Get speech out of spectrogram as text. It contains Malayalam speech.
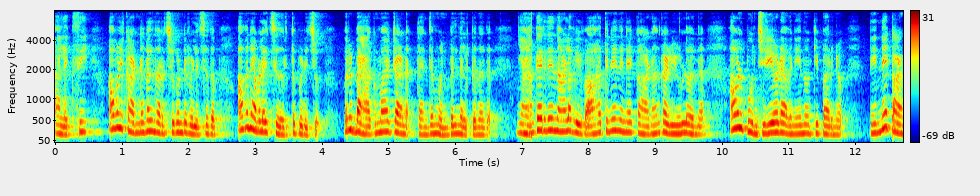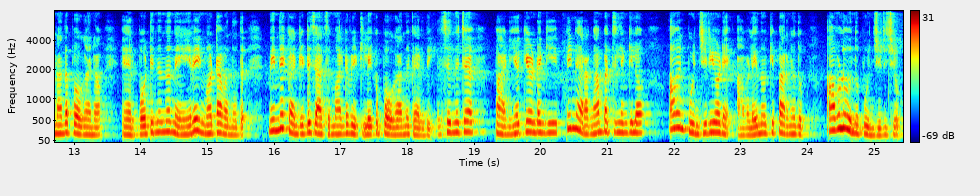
അലക്സി അവൾ കണ്ണുകൾ നിറച്ചുകൊണ്ട് വിളിച്ചതും അവൻ അവളെ ചേർത്ത് പിടിച്ചു. ഒരു ബാഗുമായിട്ടാണ് തന്റെ മുൻപിൽ നിൽക്കുന്നത്. ഞാൻ കരുതി നാളെ വിവാഹത്തിനെ നിന്നെ കാണാൻ കഴിയുള്ളൂ എന്ന് അവൾ പുഞ്ചിരിയോട് അവനെ നോക്കി പറഞ്ഞു. നിന്നെ കാണാതെ പോകാനോ? എയർപോർട്ടിൽ നിന്ന് നേരെ ഇങ്ങോട്ടാ വന്നത്. നിന്നെ കണ്ടിട്ട് ചാച്ചന്മാരുടെ വീട്ടിലേക്ക് പോകാമെന്ന് കരുതി. ചെന്നിട്ട് പണിയൊക്കെ ഉണ്ടെങ്കിൽ പിന്നെ ഇറങ്ങാൻ പറ്റില്ലെങ്കിലോ? അവൻ പുഞ്ചിരിയോടെ അവളെ നോക്കി പറഞ്ഞതും അവളും ഒന്ന് പുഞ്ചിരിച്ചു.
